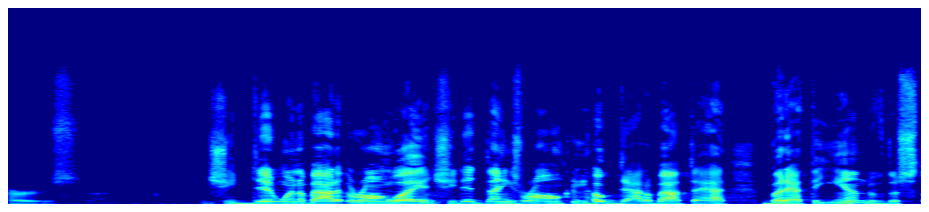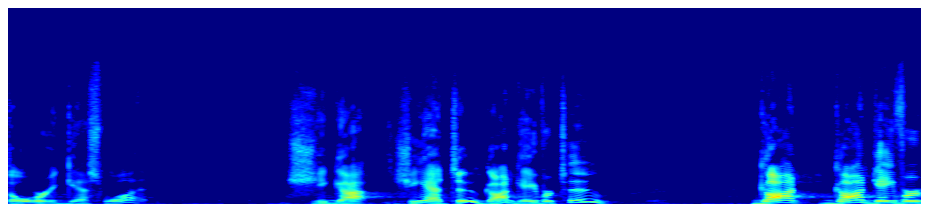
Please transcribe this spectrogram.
hers. And she did went about it the wrong way and she did things wrong, no doubt about that. But at the end of the story, guess what? She got she had two. God gave her two. God, God gave her,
